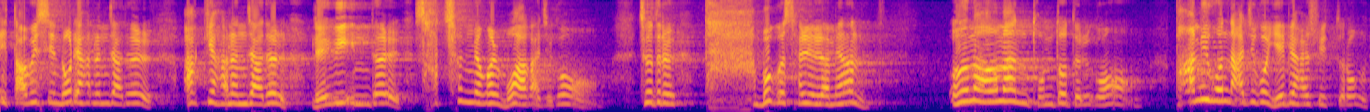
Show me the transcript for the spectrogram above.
이 다윗이 노래하는 자들, 악기하는 자들, 레위인들 4천 명을 모아 가지고 저들을 다 먹어 살리려면 어마어마한 돈도 들고 밤이고 낮이고 예배할 수 있도록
